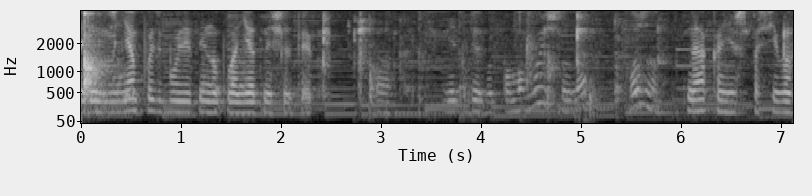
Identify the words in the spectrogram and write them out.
тарелочку. меня пусть будет инопланетный шельпек. Так, я тебе вот помогу еще, да? Можно? Да, конечно, спасибо.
